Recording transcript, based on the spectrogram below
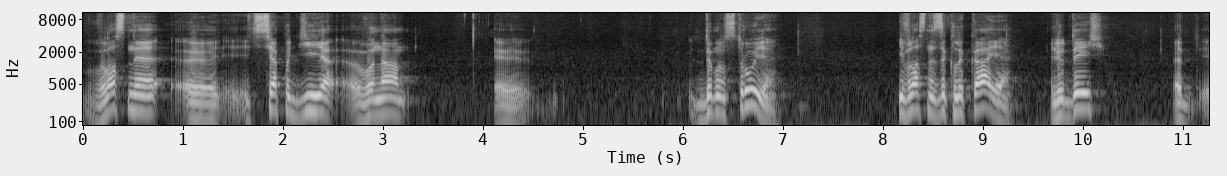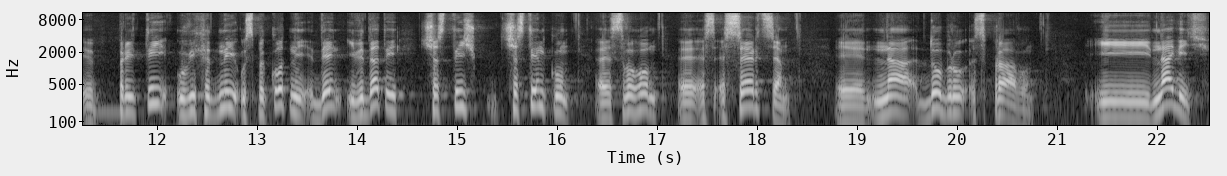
Власне, е, ця подія вона е, демонструє і, власне, закликає людей е, прийти у вихідний, у спекотний день і віддати частинку свого серця на добру справу. І навіть,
